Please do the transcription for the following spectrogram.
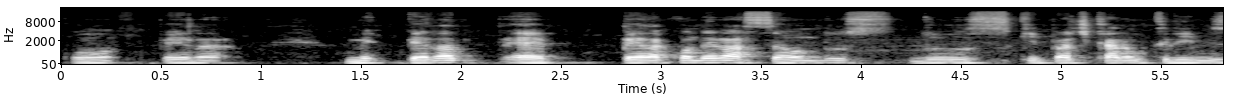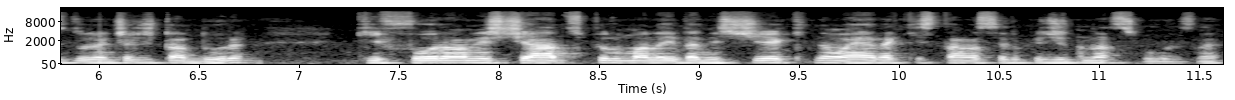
com, pela, pela, é, pela condenação dos, dos que praticaram crimes durante a ditadura, que foram anistiados por uma lei da anistia que não era que estava sendo pedido nas ruas, né?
